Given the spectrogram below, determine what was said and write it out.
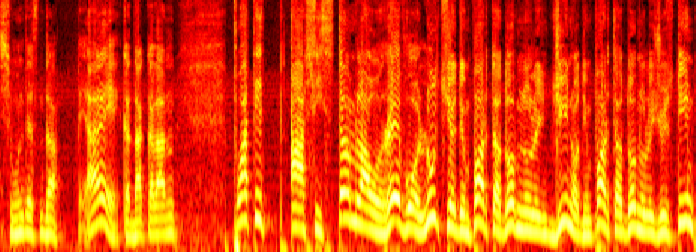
Și unde... Da. Pe aia e, că dacă la... Poate asistăm la o revoluție din partea domnului Gino, din partea domnului Justin,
